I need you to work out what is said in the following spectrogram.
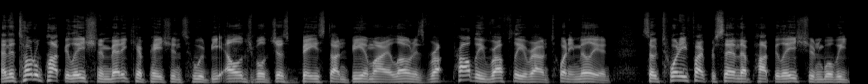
And the total population of Medicare patients who would be eligible just based on BMI alone is probably roughly around 20 million. So 25% of that population will be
